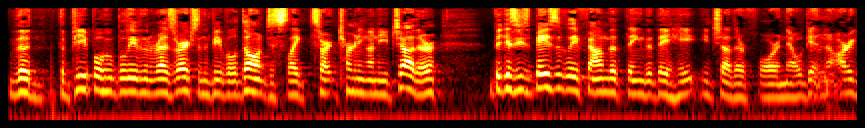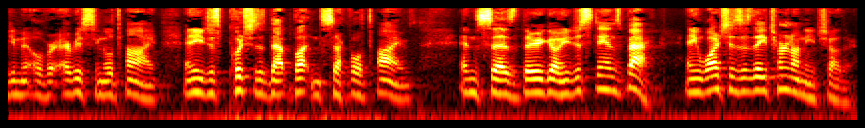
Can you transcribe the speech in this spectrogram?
the, the people who believe in the resurrection, the people who don't, just like start turning on each other because he's basically found the thing that they hate each other for and they'll get an argument over every single time. And he just pushes that button several times and says, There you go. And he just stands back and he watches as they turn on each other.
